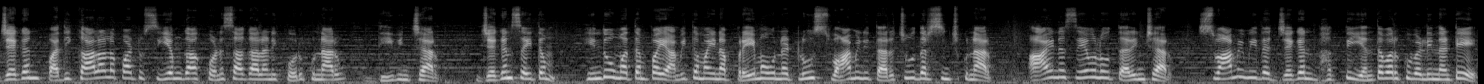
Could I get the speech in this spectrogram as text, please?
జగన్ పది కాలాల పాటు సీఎంగా కొనసాగాలని కోరుకున్నారు దీవించారు. జగన్ సైతం హిందూ మతంపై అమితమైన ప్రేమ ఉన్నట్లు స్వామిని తరచూ దర్శించుకున్నారు. ఆయన సేవలు తరించారు. స్వామి మీద జగన్ భక్తి ఎంతవరకు వెళ్ళిందంటే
